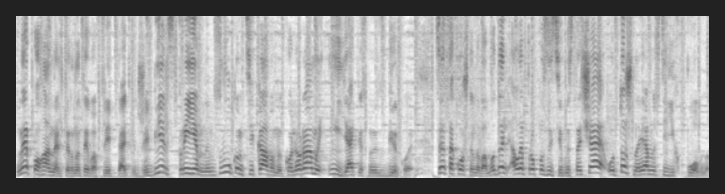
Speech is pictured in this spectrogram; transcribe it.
Непогана альтернатива Flip 5 від JBL з приємним звуком, цікавими кольорами і якісною збіркою. Це також не нова модель, але пропозицій вистачає, отож наявності їх повно.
